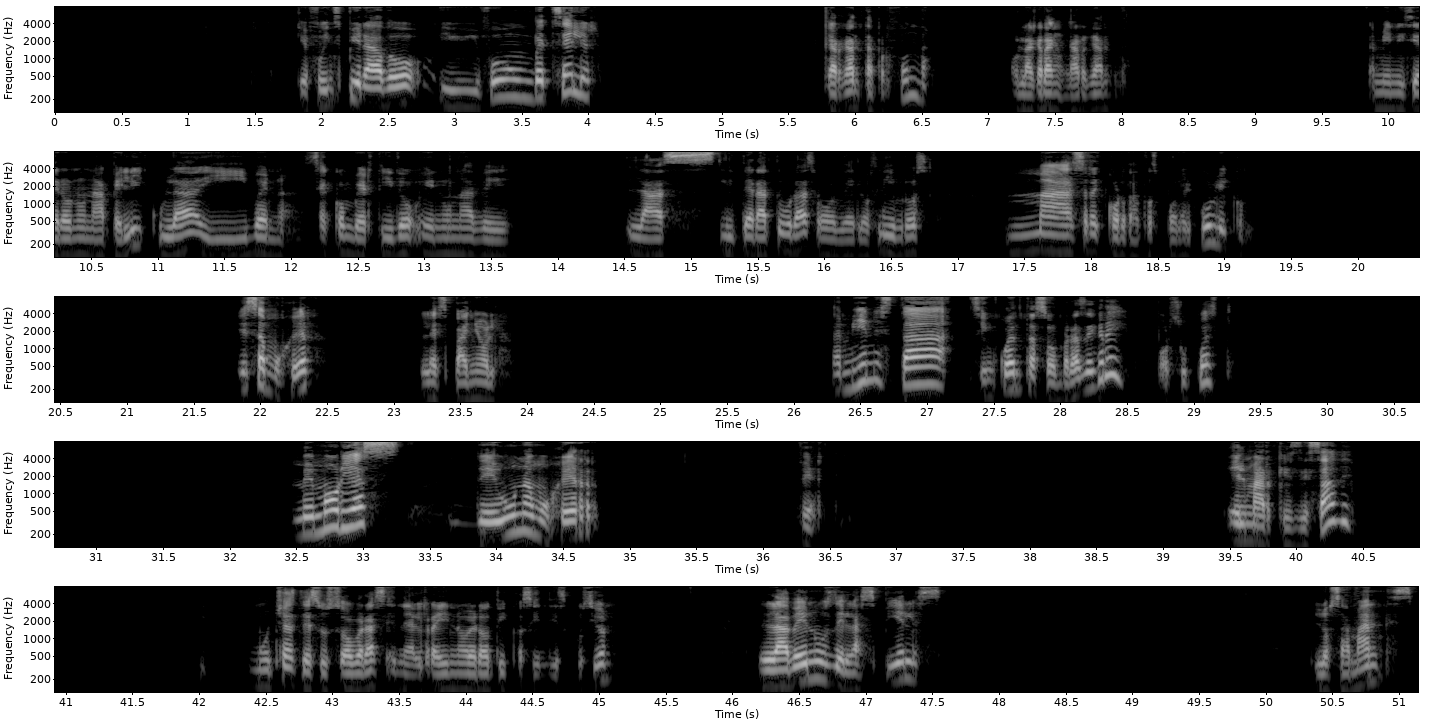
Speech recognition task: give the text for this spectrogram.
que fue inspirado y fue un bestseller. Garganta Profunda o La Gran Garganta. También hicieron una película y bueno, se ha convertido en una de las literaturas o de los libros más recordados por el público. Esa mujer, la española. También está 50 sombras de Grey, por supuesto. Memorias de una mujer fértil. El Marqués de Sade. Muchas de sus obras en el reino erótico sin discusión. La Venus de las pieles. Los amantes.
